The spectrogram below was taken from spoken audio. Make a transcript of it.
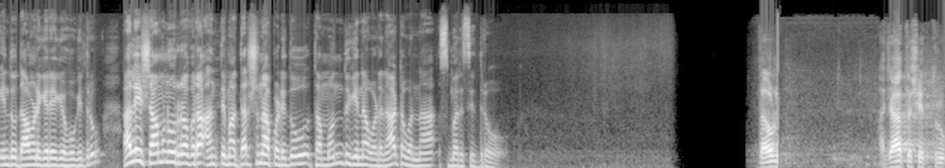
ಇಂದು ದಾವಣಗೆರೆಗೆ ಹೋಗಿದ್ದರು ಅಲ್ಲಿ ಶಾಮನೂರವರ ಅಂತಿಮ ದರ್ಶನ ಪಡೆದು ತಮ್ಮೊಂದಿಗಿನ ಒಡನಾಟವನ್ನು ಸ್ಮರಿಸಿದ್ರು. ಅಜಾತ ಶತ್ರು.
